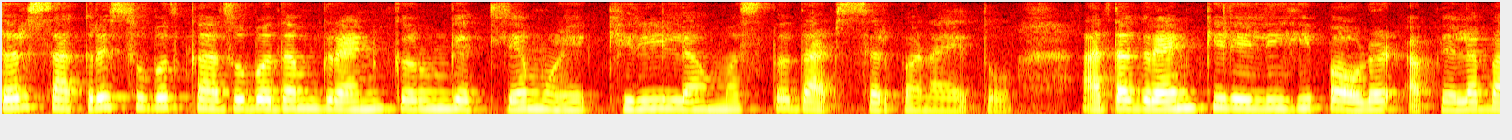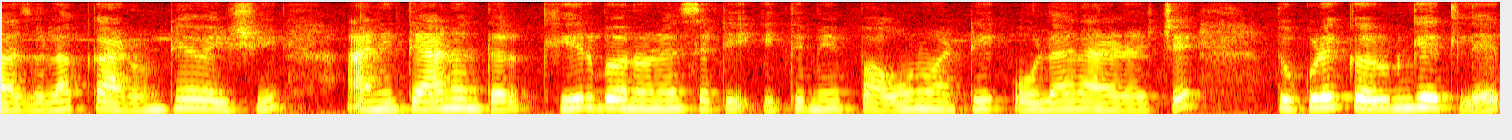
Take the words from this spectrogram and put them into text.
तर साखरेसोबत काजू बदाम ग्राइंड करून घेतल्यामुळे खिरीला मस्त दाटसरपणा येतो. आता ग्राइंड केलेली ही पावडर आपल्याला बाजूला काढून ठेवायची आणि त्यानंतर खीर बनवण्यासाठी इथे मी पाऊण वाटी ओला नारळाचे तुकडे करून घेतलेत.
